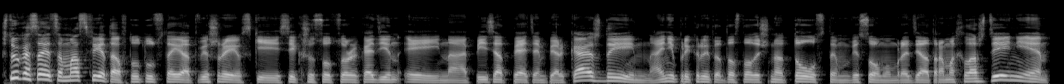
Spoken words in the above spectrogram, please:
Что касается мосфетов, то тут стоят вишреевские SIG641A на 55 ампер каждый, они прикрыты достаточно толстым весомым радиатором охлаждения,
